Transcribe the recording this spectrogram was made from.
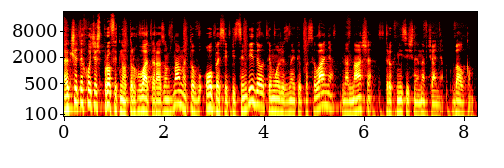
А якщо ти хочеш профітно торгувати разом з нами, то в описі під цим відео ти можеш знайти посилання на наше трьохмісячне навчання. Welcome!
